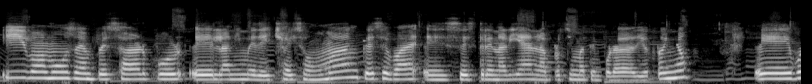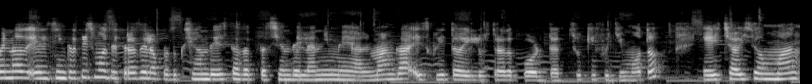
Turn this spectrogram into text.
Y vamos a empezar por el anime de Chainsaw Man que se va eh, se estrenaría en la próxima temporada de otoño. Eh, bueno, el sincretismo detrás de la producción de esta adaptación del anime al manga, escrito e ilustrado por Tatsuki Fujimoto. Eh, Man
